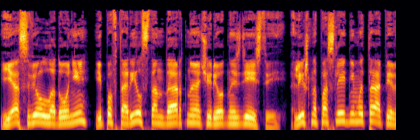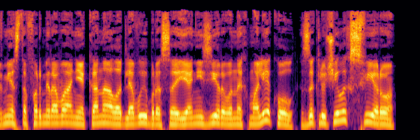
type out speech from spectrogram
Я свел ладони и повторил стандартную очередность действий. Лишь на последнем этапе вместо формирования канала для выброса ионизированных молекул заключил их в сферу,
